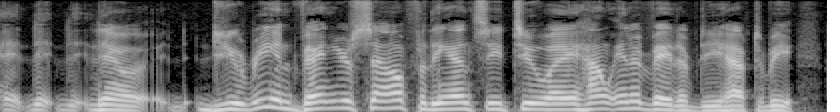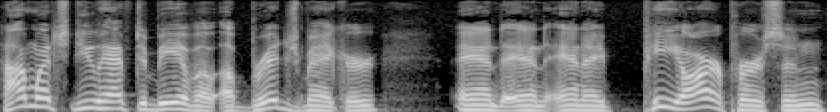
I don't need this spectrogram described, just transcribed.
you know, do you reinvent yourself for the NC2A? How innovative do you have to be? How much do you have to be of a, a bridge maker and and and a PR person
